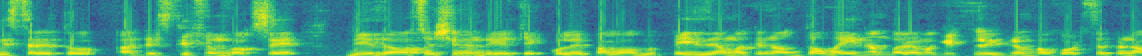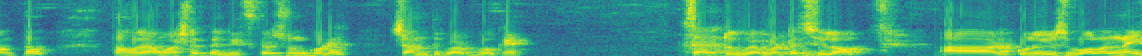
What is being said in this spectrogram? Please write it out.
বিস্তারিত ডিসক্রিপশন বক্সে দিয়ে দেওয়া আছে, সেখান থেকে চেক করলে পাবো। পেজে আমাকে নক দাও এই নাম্বারে আমাকে টেলিগ্রাম বা হোয়াটসঅ্যাপে নক দাও, তাহলে আমার সাথে ডিসকাশন করে জানতে পারব ওকে স্যারটুক ব্যাপারটা ছিল। আর কোনো কিছু বলার নাই।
